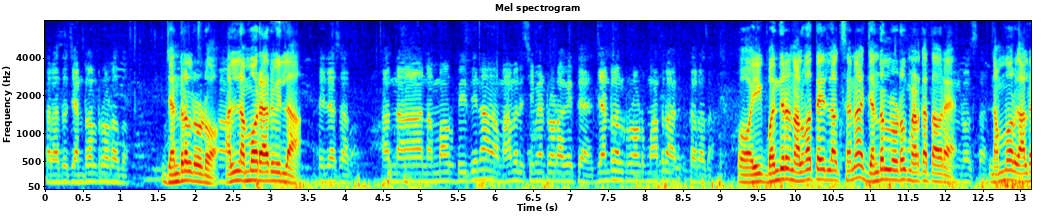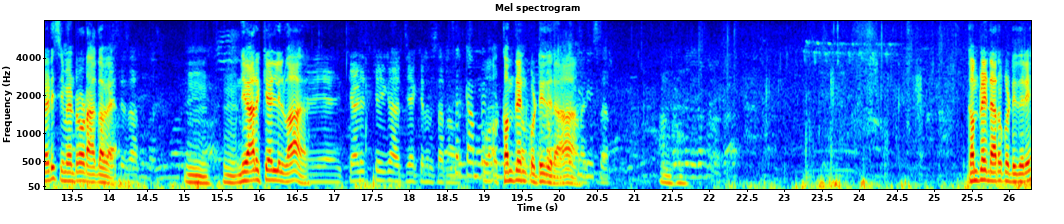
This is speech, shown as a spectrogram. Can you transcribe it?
ಸರ್ ಅದು ಜನರಲ್ ರೋಡ್ ಅದು. ಜನರಲ್ ರೋಡು ಅಲ್ಲಿ ನಮ್ಮವ್ರು ಯಾರು ಇಲ್ಲ? ಇಲ್ಲ ಸರ್. ಅದನ್ನ ನಮ್ಮವ್ರ ಬೀದಿನ ಮಾಮೂಲಿ ಸಿಮೆಂಟ್ ರೋಡ್ ಆಗೈತೆ. ಜನರಲ್ ರೋಡ್ ಮಾತ್ರ ಹಾಕ್ತಾರದ ಅದು. ಓ ಈಗ ಬಂದಿರೋ ನಲ್ವತ್ತೈದು ಲಕ್ಷನ ಜನರಲ್ ರೋಡ್ ಮಾಡ್ಕೊತಾವ್ರೆ ಹೌದು ಸರ್. ನಮ್ಮವ್ರಿಗೆ ಆಲ್ರೆಡಿ ಸಿಮೆಂಟ್ ರೋಡ್ ಆಗವೆ. ಸರ್. ಹ್ಮ್ ಹ್ಮ್. ನೀವ್ ಯಾರು ಕೇಳಲಿಲ್ವಾ? ಕೇಳಿದ್ಕೆ ಈಗ ಅರ್ಜಿ ಹಾಕಿರೋದು ಸರ್ ನಾವು. ಕಂಪ್ಲೇಂಟ್ ಕೊಟ್ಟಿದ್ದೀರಾ? ಸರ್. ಕಂಪ್ಲೇಂಟ್ ಯಾರು ಕೊಟ್ಟಿದ್ದೀರಿ?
